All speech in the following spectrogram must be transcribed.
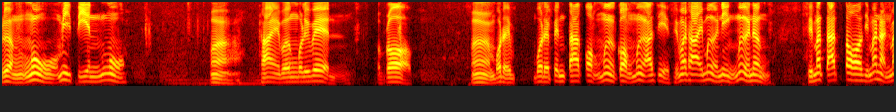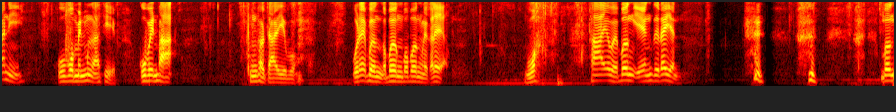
เรื่องงูมีตีนงูอ่า ถ่ายเบิงบริเวณรอบๆอ่าบ่ได้บ่ได้เป็นตากล้องมือกล้องมืออาชีพสิมาถ่ายมือนิ่งมือหนึ่งสิมาตัดต่อสิมานั่นมานี่ กูบ่เป็นมืออาชีพกูเป็นพระมึงเข้าใจอยู่บ่กูได้เบิ่งก็เบิ่งบ่เบิ่งเลยก็แล้วหัวถ่ายเอาไว้เบิ่งเองสิได้เห็นเบิ่ง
